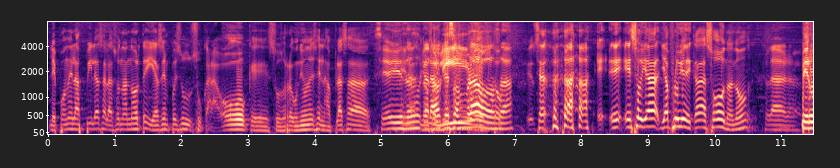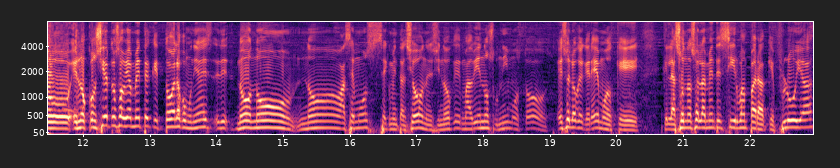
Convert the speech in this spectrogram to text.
le pone las pilas a la zona norte y hacen pues su, su karaoke, sus reuniones en la plaza. Sí, esos karaoke son bravos. ¿ah? O sea, eh, eh, eso ya, ya fluye de cada zona, ¿no? Claro. Pero en los conciertos, obviamente, que toda la comunidad es- eh, no, no, no hacemos segmentaciones, sino que más bien nos unimos todos. Eso es lo que queremos, que, que las zonas solamente sirvan para que fluya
